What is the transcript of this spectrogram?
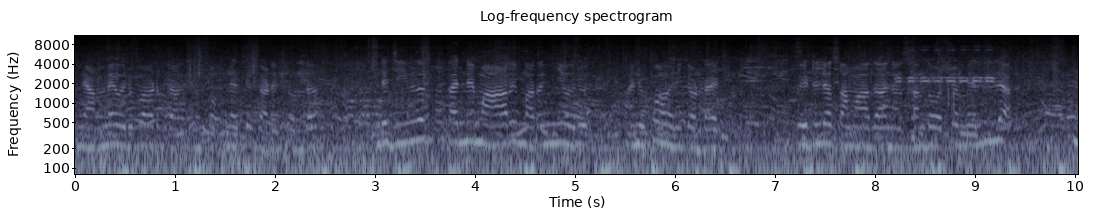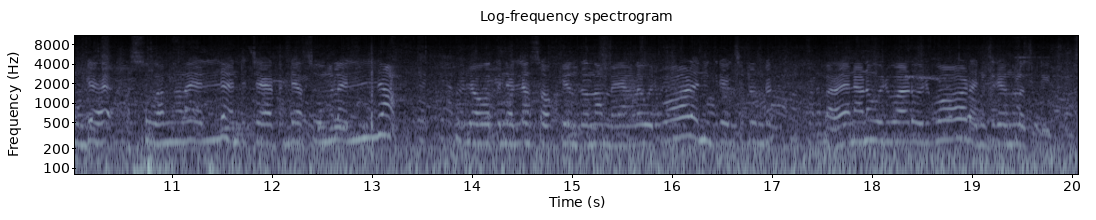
പിന്നെ അമ്മ ഒരുപാട് സ്വപ്നത്തിൽ കണ്ടിട്ടുണ്ട്. എന്റെ ജീവിതം തന്നെ മാറി മറിഞ്ഞ ഒരു അനുഭവം എനിക്കുണ്ടായിട്ടുണ്ട് വീട്ടിലെ സമാധാനം സന്തോഷം എല്ലാം എന്റെ അസുഖങ്ങളെല്ലാം എന്റെ ചേട്ടന്റെ അസുഖങ്ങളെല്ലാം ലോകത്തിനെല്ലാം സൗഖ്യം തന്ന ഞങ്ങളെ ഒരുപാട് അനുഗ്രഹിച്ചിട്ടുണ്ട്. പറയാനാണ് ഒരുപാട് ഒരുപാട് അനുഗ്രഹങ്ങൾ കിട്ടിയിട്ടുണ്ട്.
